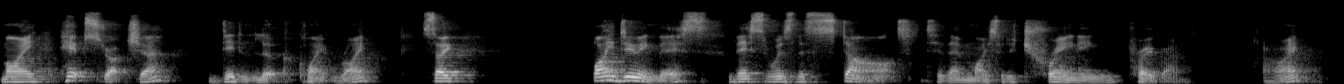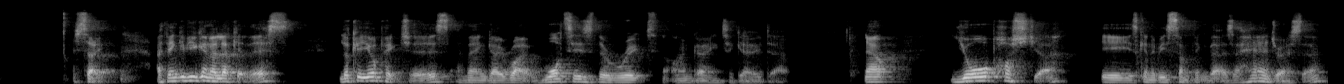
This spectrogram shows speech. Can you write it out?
My hip structure didn't look quite right. So by doing this, this was the start to then my sort of training program. All right. So I think if you're going to look at this, look at your pictures and then go, right, what is the route that I'm going to go down? Now, your posture is going to be something that as a hairdresser,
